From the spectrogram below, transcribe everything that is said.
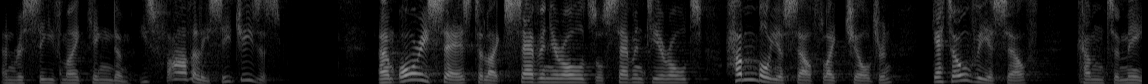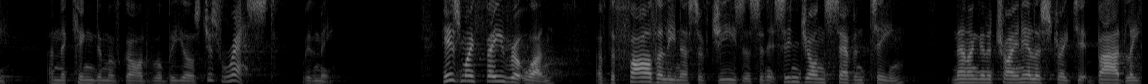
and receive my kingdom. He's fatherly. See Jesus. Um, or he says to like seven year olds or 70 year olds, humble yourself like children, get over yourself, come to me, and the kingdom of God will be yours. Just rest with me. Here's my favorite one of the fatherliness of Jesus, and it's in John 17. And then I'm going to try and illustrate it badly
